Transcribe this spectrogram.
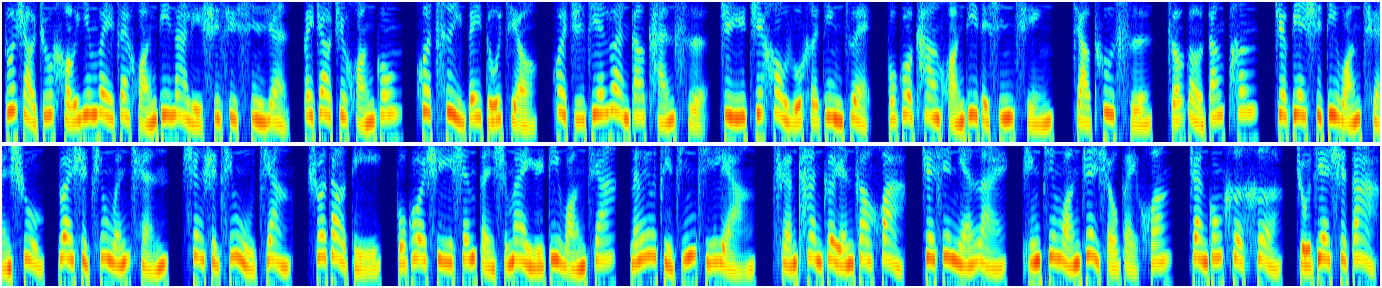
多少诸侯因为在皇帝那里失去信任，被召至皇宫，或赐一杯毒酒。或直接乱刀砍死。至于之后如何定罪，不过看皇帝的心情。狡兔死，走狗当烹，这便是帝王权术。乱世清文臣，盛世清武将。说到底，不过是一身本事卖于帝王家，能有几斤几两，全看个人造化。这些年来，平津王镇守北荒，战功赫赫，逐渐势大。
